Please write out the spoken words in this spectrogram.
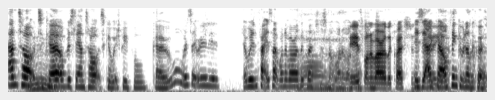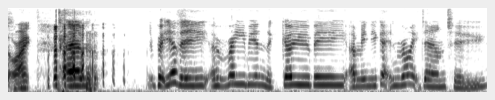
Antarctica, obviously Antarctica, which people go, oh, is it really? Oh, in fact, is that one of our other questions? Not one of our. It is questions. one of our other questions. Is it so okay? yeah. I'll think of another question. All right. um, but yeah, the Arabian, the Gobi. I mean, you're getting right down to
